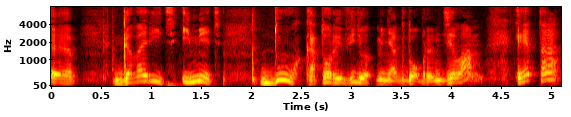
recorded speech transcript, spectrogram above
э, говорить, иметь дух, который ведет меня к добрым делам, это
